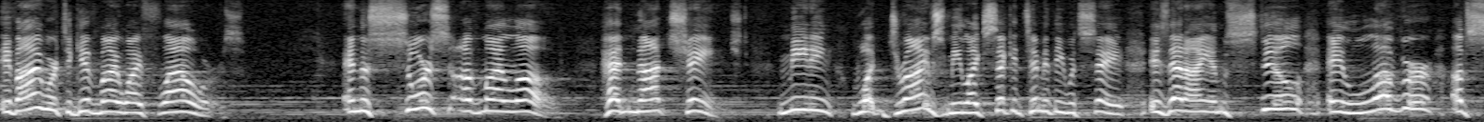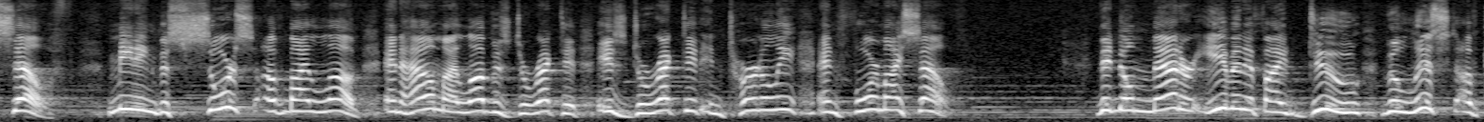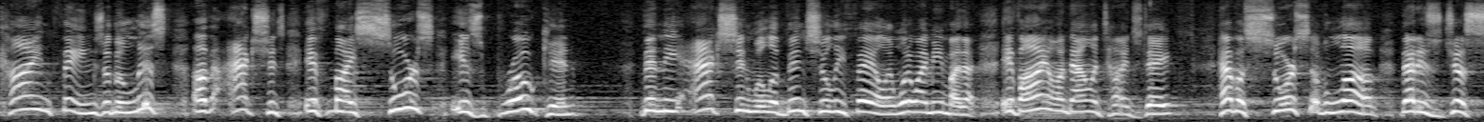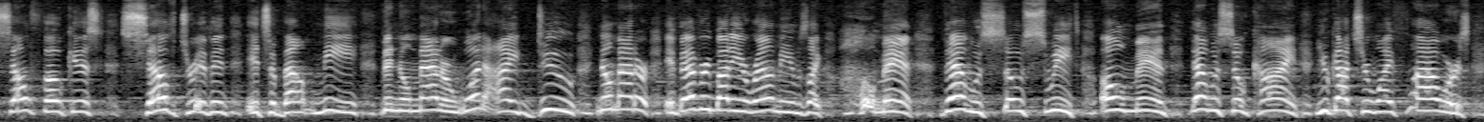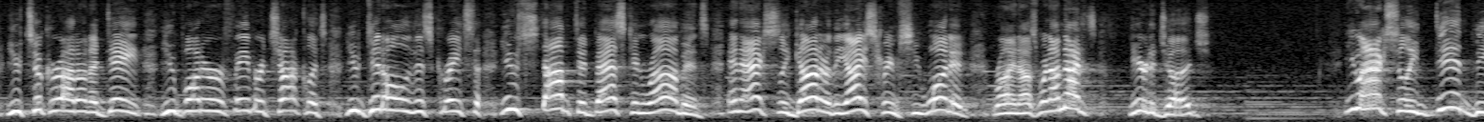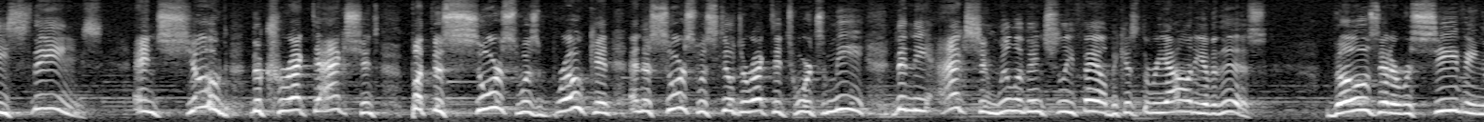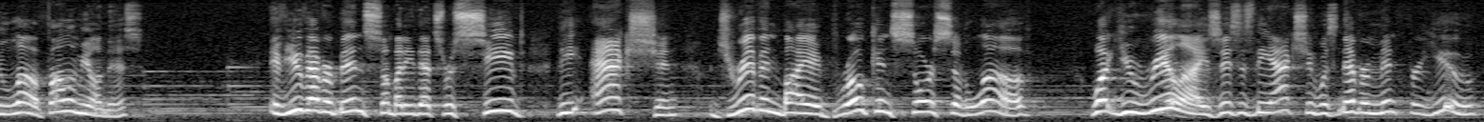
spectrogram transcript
if I were to give my wife flowers and the source of my love had not changed, Meaning, what drives me, like Second Timothy would say, is that I am still a lover of self. Meaning, the source of my love and how my love is directed is directed internally and for myself that no matter, even if I do the list of kind things or the list of actions, if my source is broken, then the action will eventually fail. And what do I mean by that? If I, on Valentine's Day, have a source of love that is just self focused, self driven, it's about me, then no matter what I do, no matter if everybody around me was like, oh man, that was so sweet. Oh man, that was so kind. You got your wife flowers. You took her out on a date. You bought her her favorite chocolates. You did all of this great stuff. You stopped at Baskin Robbins and actually got her the ice cream she wanted, Ryan Osborne. I'm not here to judge. You actually did these things and showed the correct actions, but the source was broken and the source was still directed towards me, then the action will eventually fail because the reality of this, those that are receiving love, follow me on this. If you've ever been somebody that's received the action driven by a broken source of love, what you realize is, is the action was never meant for you.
